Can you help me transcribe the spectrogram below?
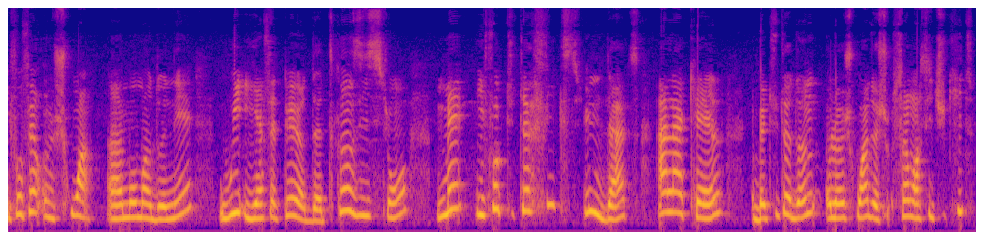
il faut faire un choix à un moment donné. Oui, il y a cette période de transition, mais il faut que tu te fixes une date à laquelle ben, tu te donnes le choix de savoir si tu quittes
